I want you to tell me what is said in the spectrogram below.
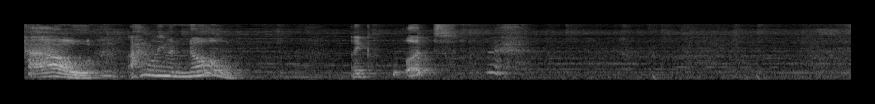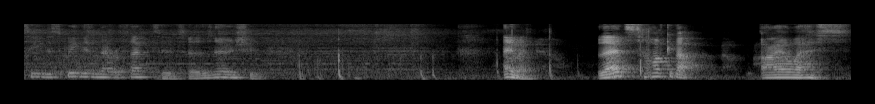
How? I don't even know. Like, what? See, the screen isn't that reflective, so there's no issue. Anyway, let's talk about iOS.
